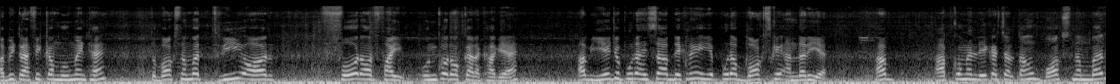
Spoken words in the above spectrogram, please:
अभी ट्रैफ़िक का मूवमेंट है. तो बॉक्स नंबर थ्री और फोर और फाइव, उनको रोक कर रखा गया है। अब ये जो पूरा हिस्सा आप देख रहे हैं, ये पूरा बॉक्स के अंदर ही है। अब आपको मैं लेकर चलता हूँ बॉक्स नंबर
